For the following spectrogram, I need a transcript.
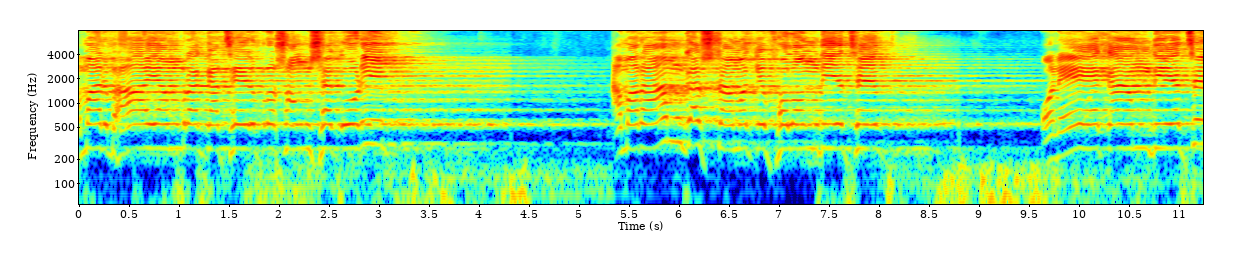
আমার ভাই, আমরা গাছের প্রশংসা করি। আমার আম গাছটা আমাকে ফলন দিয়েছে, অনেক আম দিয়েছে।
